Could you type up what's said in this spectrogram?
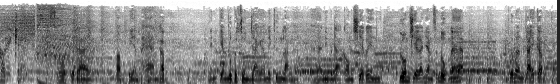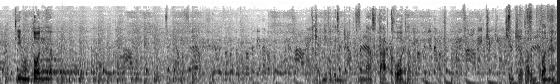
ครับโค้ชก็ได้ปรับเปลี่ยนแผนครับ เน้นเกมลุกเป็นส่วนใหญ่ครับในครึ่งหลังฮะนี่บรรดากองเชียร์ก็ยังร่วมเชียร์กันอย่างสนุกนะฮะเพื่อพลังใจให้กับทีมของตนนะครับครับนี่ก็เป็นทางด้านสตาฟโค้ชครับ เคร่งเครียดพอสมควรนะฮะ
